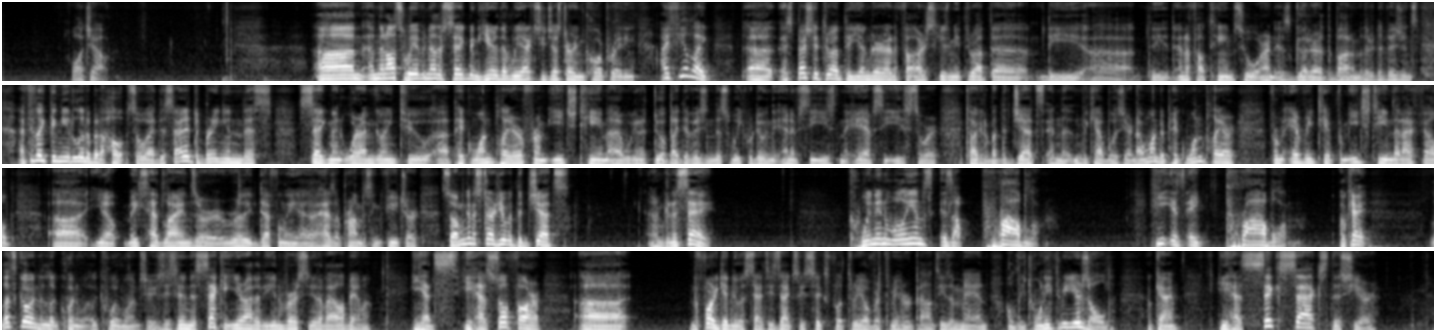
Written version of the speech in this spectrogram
Watch out. Um, and then also we have another segment here that we actually just are incorporating. I feel like uh, especially throughout the younger NFL, or excuse me, throughout the the uh, the NFL teams who aren't as good or at the bottom of their divisions, I feel like they need a little bit of hope. So I decided to bring in this segment where I'm going to uh, pick one player from each team. Uh, we're going to do it by division this week. We're doing the NFC East and the AFC East, so we're talking about the Jets and the, and the Cowboys here. And I wanted to pick one player from every team, from each team that I felt uh, you know makes headlines or really definitely uh, has a promising future. So I'm going to start here with the Jets. And I'm going to say Quinnen Williams is a problem. He is a problem. Okay? Let's go into look Quinn, Quinn Williams here. He's in his second year out of the University of Alabama. He had he has so far uh, before I get into his stats, he's actually six foot three, over three hundred pounds. He's a man, only twenty three years old. Okay, he has six sacks this year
